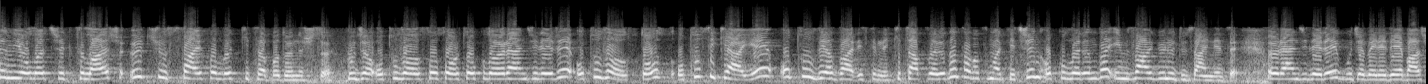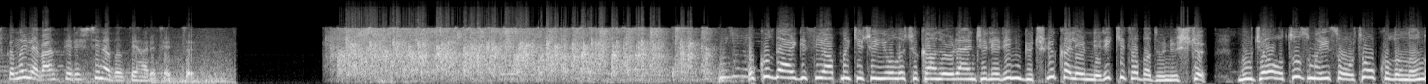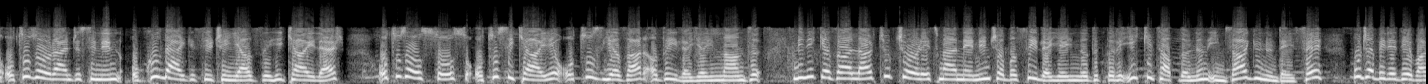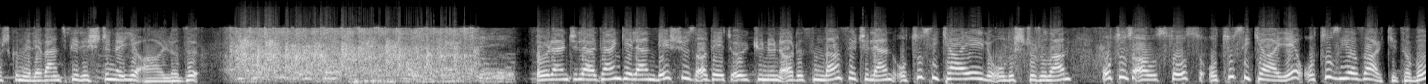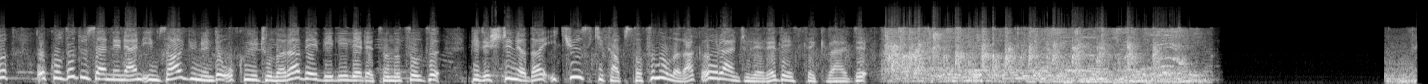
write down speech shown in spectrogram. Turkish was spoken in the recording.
için yola çıktılar. 300 sayfalık kitaba dönüştü. Buca 30 Ağustos Ortaokulu öğrencileri 30 Ağustos 30 Hikaye 30 Yazar isimli kitaplarını tanıtmak için okullarında imza günü düzenledi. Öğrencileri Buca Belediye Başkanı Levent Periştina da ziyaret etti. Okul dergisi yapmak için yola çıkan öğrencilerin güçlü kalemleri kitaba dönüştü. Buca 30 Mayıs Ortaokulu'nun 30 öğrencisinin okul dergisi için yazdığı hikayeler 30 Ağustos 30 Hikaye 30 Yazar adıyla yayınlandı. Minik yazarlar Türkçe öğretmenlerinin çabasıyla yayınladıkları ilk kitaplarının imza gününde ise Buca Belediye Başkanı Levent Piriştina'yı ağırladı. Öğrencilerden gelen 500 adet öykünün arasından seçilen 30 hikaye ile oluşturulan 30 Ağustos 30 Hikaye 30 Yazar kitabı okulda düzenlenen imza gününde okuyuculara ve velilere tanıtıldı. Priştina'da 200 kitap satın alarak öğrencilere destek verdi.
